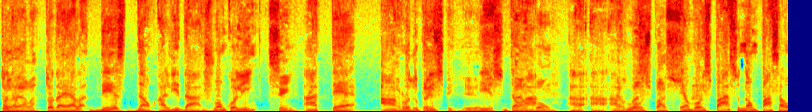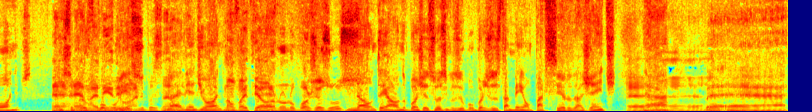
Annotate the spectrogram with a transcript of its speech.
toda, toda ela. Toda ela desde não, ali da João Colim Sim. até a, Rua, do, do Príncipe. Príncipe. Isso. Isso. Então, é um a, bom, a, a, é um bom espaço. É um né? bom espaço, não passa ônibus. É, se preocupou é, é com isso. Ônibus, né? Não é linha de ônibus. Não vai ter é. aula no, no, Bom Jesus? Não tem aula no Bom Jesus, inclusive o Bom Jesus também é um parceiro da gente. É. Né? É, é,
